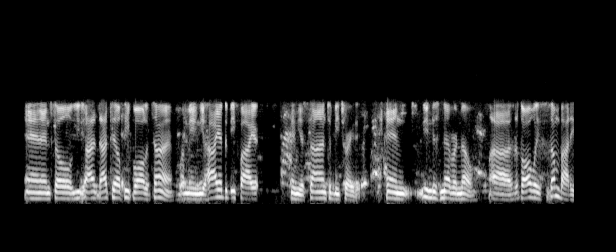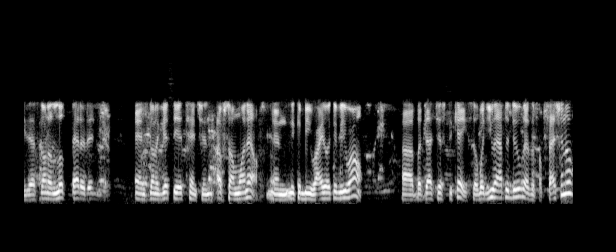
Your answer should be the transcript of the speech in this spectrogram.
And, and so you, I, I tell people all the time. I mean, you're hired to be fired, and you're signed to be traded, and you just never know. Uh, there's always somebody that's going to look better than you and it's going to get the attention of someone else. And it could be right or it could be wrong. Uh, but that's just the case. So what you have to do as a professional,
